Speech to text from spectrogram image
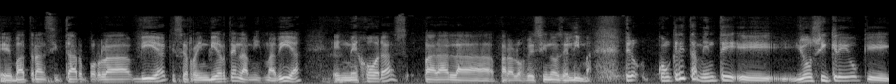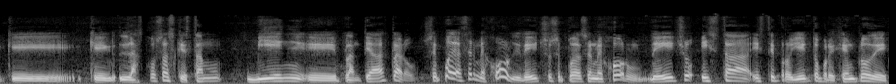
eh, va a transitar por la vía, que se reinvierte en la misma vía, en mejoras para, la, para los vecinos de Lima. Pero concretamente, eh, yo sí creo que, que, que las cosas que están bien eh, planteadas, claro, se puede hacer mejor y de hecho se puede hacer mejor. De hecho, esta, este proyecto, por ejemplo, de,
